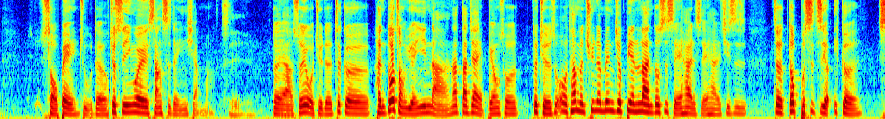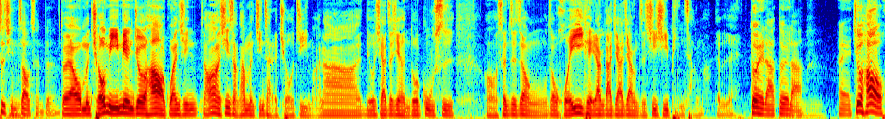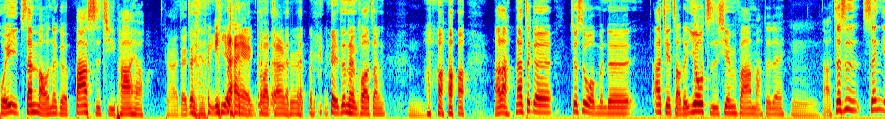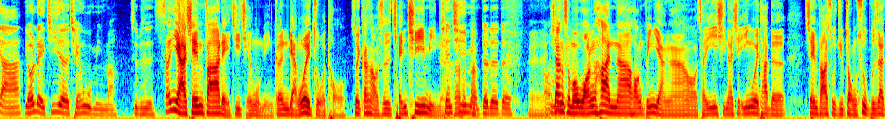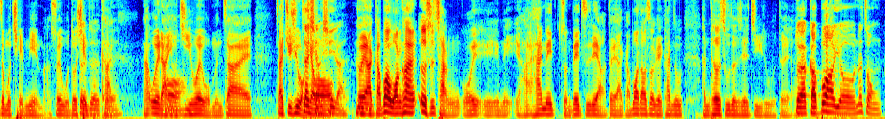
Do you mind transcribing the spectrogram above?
守备组的？就是因为伤势的影响嘛。是对啊，所以我觉得这个很多种原因呐、那大家也不用说，就觉得说哦，他们去那边就变烂，都是谁害的谁害的。其实这都不是只有一个事情造成的。对啊，我们球迷面就好好关心，好好欣赏他们精彩的球技嘛。那留下这些很多故事哦，甚至这种这种回忆，可以让大家这样子细细品尝嘛，对不对？对啦，对啦，哎，就好好回忆三毛那个八十几趴呀，啊，对，真的很厉害，很夸张。哎，真的很夸张。嗯。好了，那这个就是我们的阿杰找的优质先发嘛，对不对？嗯，啊，这是生涯有累积的前五名吗？是不是？生涯先发累积前五名，跟两位左投，所以刚好是前七名啊。前七名，对 对对，对像什么王翰啊、黄冰洋啊、哦陈奕迅那些，因为他的先发数据总数不是在这么前面嘛，所以我都先不看。对，那未来有哦机会，我们再再继续往再下挖详细啦。对啊，嗯搞不好王翰二十场，我也也也没也还还没准备资料。对啊，搞不好到时候可以看出很特殊的这些记录。对啊，对啊，搞不好有那种，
